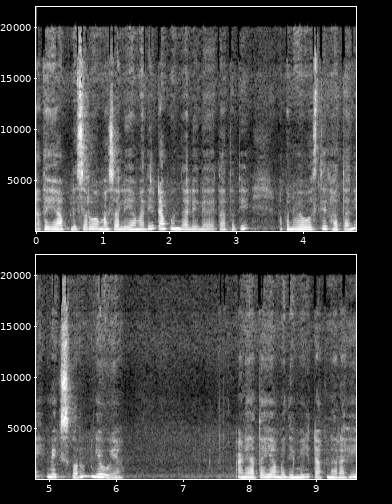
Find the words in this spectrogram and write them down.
आता हे आपले सर्व मसाले यामध्ये टाकून झालेले आहेत. आता ते आपण व्यवस्थित हाताने मिक्स करून घेऊया. आणि आता यामध्ये मी टाकणार आहे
